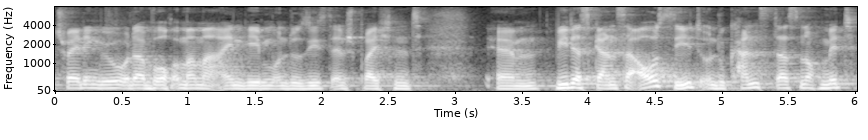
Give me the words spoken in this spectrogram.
TradingView oder wo auch immer mal eingeben und du siehst entsprechend, ähm, wie das Ganze aussieht und du kannst das noch mit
